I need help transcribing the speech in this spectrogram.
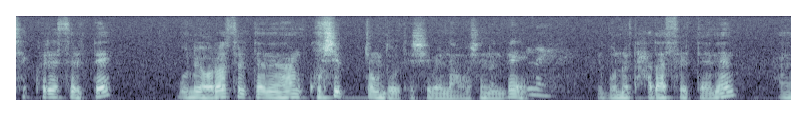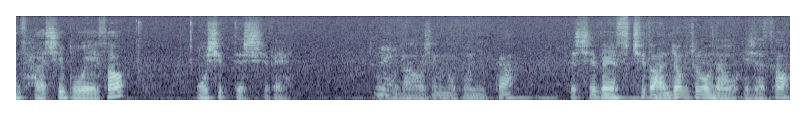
체크를 했을 때 문을 열었을 때는 한 90 정도 데시벨 나오시는데 네. 문을 닫았을 때는 한 45에서 50 데시벨 정도 네. 나오시는 거 보니까 데시벨 수치도 안정적으로 나오고 계셔서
